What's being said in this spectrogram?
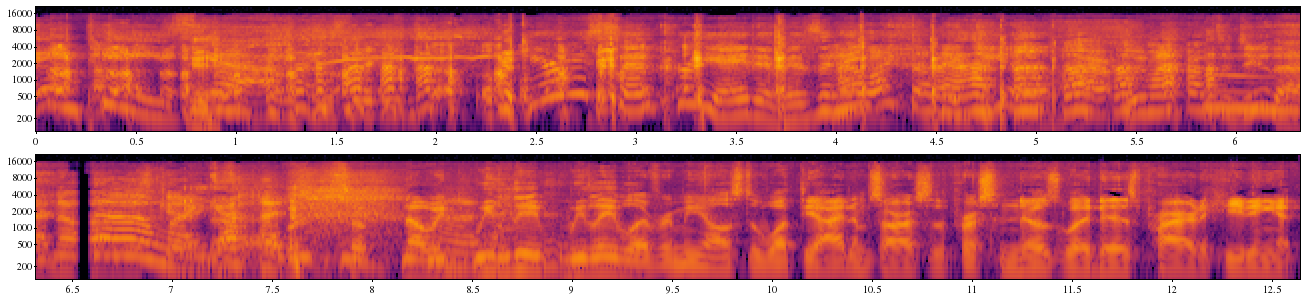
In peas, yeah. Gary's so creative, isn't he? I like that idea. I- we might have to do that. No, I'm Oh just my kidding. gosh. So no, we we, lab, we label every meal as to what the items are, so the person knows what it is prior to heating it.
